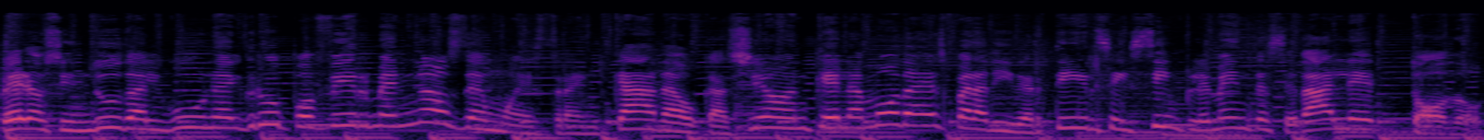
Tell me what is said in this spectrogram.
Pero sin duda alguna el grupo firme nos demuestra en cada ocasión que la moda es para divertirse y simplemente se vale todo,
